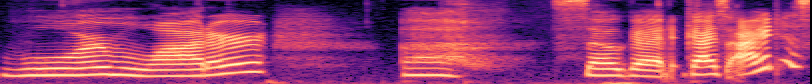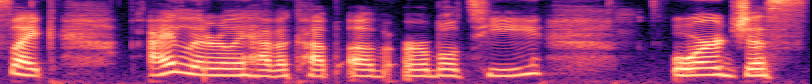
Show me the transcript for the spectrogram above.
warm water. Oh, so good. Guys, I just like, I literally have a cup of herbal tea or just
